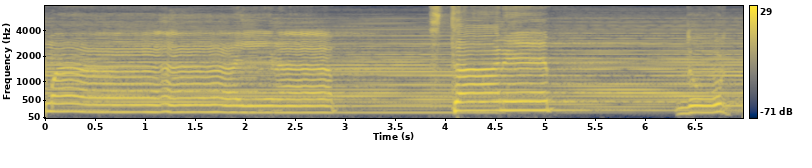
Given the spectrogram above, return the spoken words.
मायिना? स्थाने दूर्थशिखामणिः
